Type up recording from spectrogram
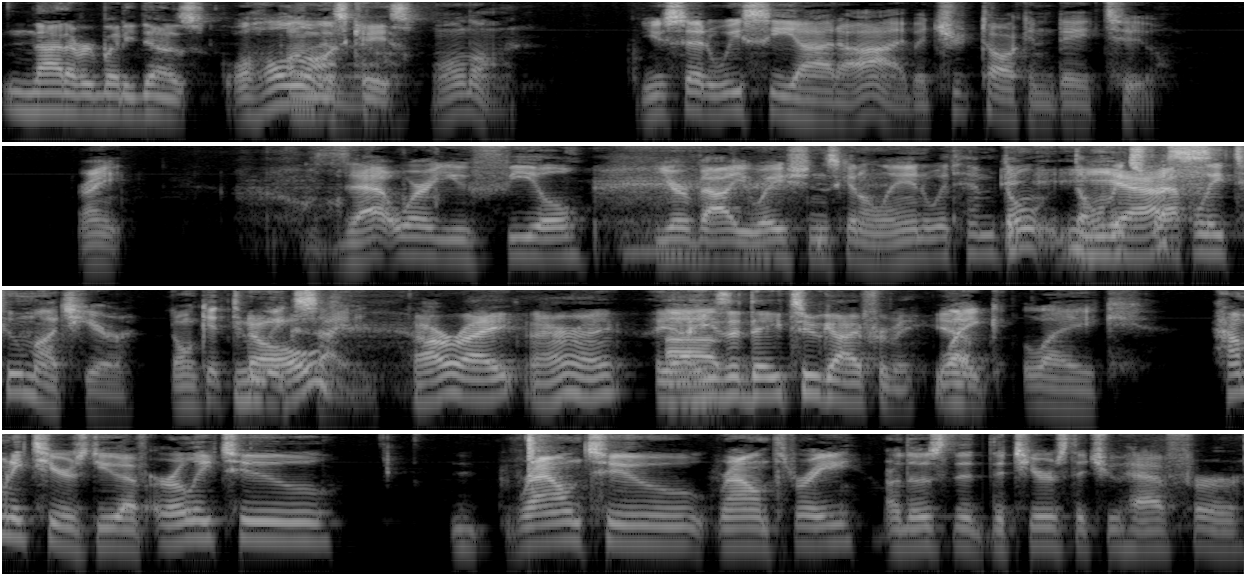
not everybody does. Well, hold on. in this now. case. Hold on. You said we see eye to eye, but you're talking day two, right? Is that where you feel your valuation is going to land with him? Don't don't Yes. extrapolate too much here. Don't get too No. excited. All right. All right. Yeah, Uh, he's a day two guy for me. Yeah. Like like how many tiers do you have? Early two, round two, round three? Are those the, the tiers that you have for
